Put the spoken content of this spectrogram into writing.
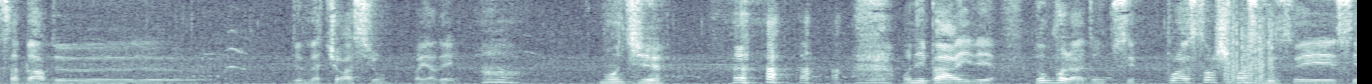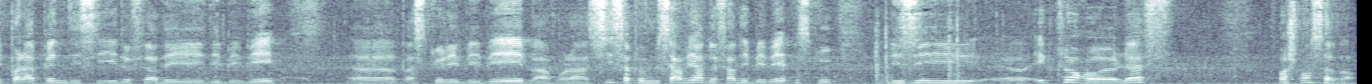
Sa barre de. de maturation. Regardez. Oh Mon dieu On n'est pas arrivé. Donc voilà, donc c'est pour l'instant je pense que c'est pas la peine d'essayer de faire des, des bébés. euh, parce que les bébés, bah voilà, si ça peut vous servir de faire des bébés, parce que les euh, éclore euh, l'œuf, franchement ça va.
